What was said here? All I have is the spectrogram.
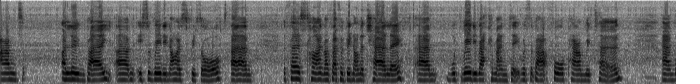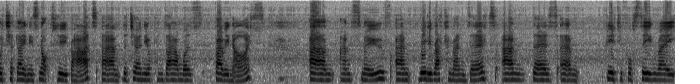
and Alum Bay. Um, is a really nice resort. Um, the first time I've ever been on a chairlift um, would really recommend it. it was about four pound return um, which again is not too bad. Um, the journey up and down was very nice um, and smooth. Um, really recommend it. And there's um, beautiful scenery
